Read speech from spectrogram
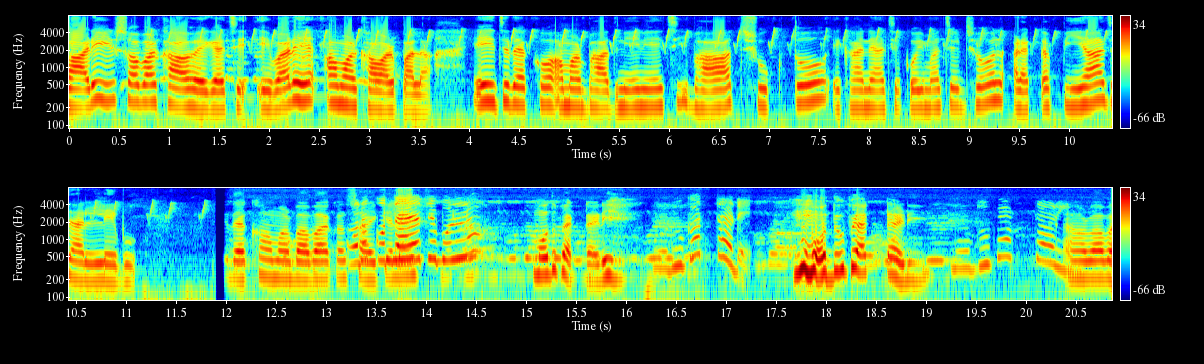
বাড়ির সবার খাওয়া হয়ে গেছে। এবারে আমার খাওয়ার পালা। এই যে দেখো আমার ভাত নিয়ে নিয়েছি। ভাত শুক্তো এখানে আছে কই মাছের ঝোল আর একটা পেঁয়াজ আর লেবু। দেখো আমার বাবা এখন সাইকেলে মধু ফ্যাক্টরি মধু ফ্যাক্টরি আমার বাবা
